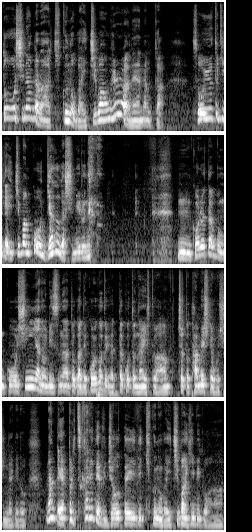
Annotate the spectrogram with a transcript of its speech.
頭しながら聞くのが一番面白いわねなんかそういう時が一番こうギャグがしみるね うん、これ多分こう深夜のリスナーとかでこういうことやったことない人はちょっと試してほしいんだけどなんかやっぱり疲れてる状態で聞くのが一番響くわな。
